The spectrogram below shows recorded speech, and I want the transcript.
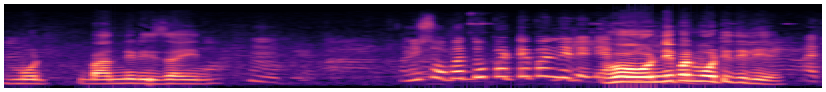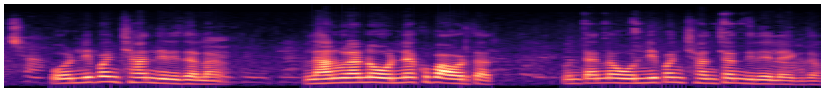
मोठ बांधणी डिझाईन. हम्म. आणि सोबत दुपट्टे पण दिलेले हो ओढणी पण मोठी दिली आहे. ओढणी पण छान दिली त्याला. हम्म, लहान मुलांना ओढण्या खूप आवडतात. पण त्यांना ओढणी पण छान छान दिलेली आहे एकदम.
